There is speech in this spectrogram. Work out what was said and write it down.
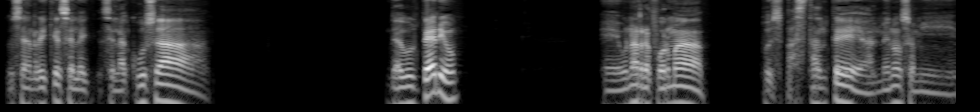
Entonces a Enrique se le, se le acusa de adulterio, eh, una reforma pues bastante, al menos a mi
